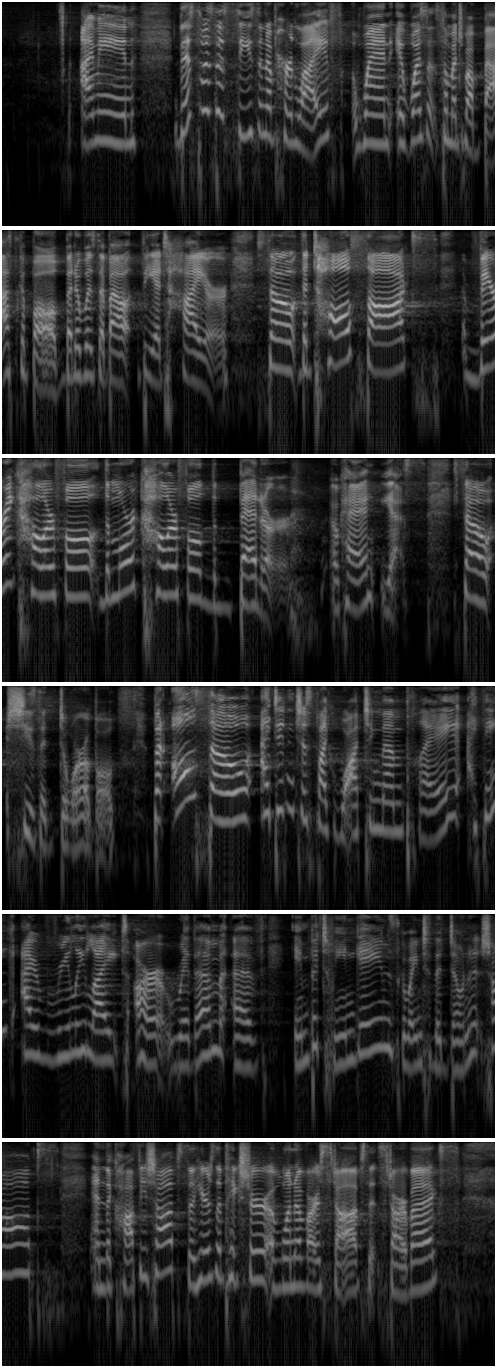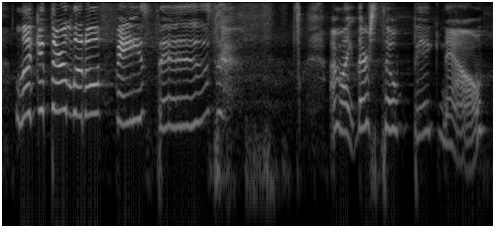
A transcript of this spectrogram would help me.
I mean, this was a season of her life when it wasn't so much about basketball, but it was about the attire. So the tall socks, very colorful. The more colorful, the better. Okay? Yes. So she's adorable. But also, I didn't just like watching them play. I think I really liked our rhythm of in between games, going to the donut shops and the coffee shops. So here's a picture of one of our stops at Starbucks. Look at their little faces. I'm like, they're so big now.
